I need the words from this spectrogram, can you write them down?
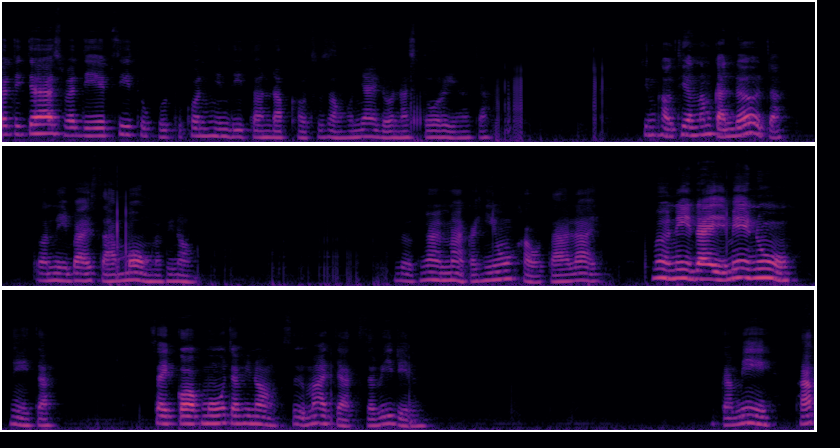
วัสดีจ้าสวัสดีเอฟซีทุกผู้ทุกคนยินดีต้อนรับเข้าสู่สองคนใหญ่โดนัสตอรี่นะจ๊ะกินข้าวเที่ยงน้ำกันเด้อจ้ะตอนนี้บ่ายสามโมงนะพี่น้องเลิกงานมากกะหิวเข่าตาไล่เมื่อนี่ได้เมนูนี่จ้ะใส่กอกหมูจ้ะพี่น้องซื้อมาจากสวีเดนก็มีพัก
